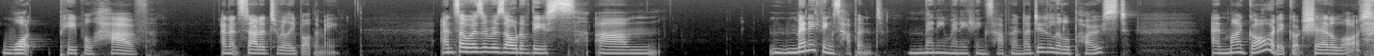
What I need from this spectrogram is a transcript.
what people have. And it started to really bother me. And so, as a result of this, um, many things happened. Many, many things happened. I did a little post, and my God, it got shared a lot.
